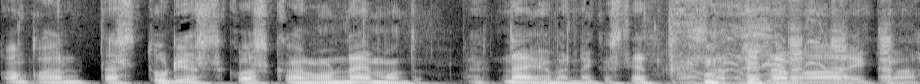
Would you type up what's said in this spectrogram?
onkohan tässä studiossa koskaan ollut näin monta, näin hyvän näköistä jätkää sa- samaan aikaan.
